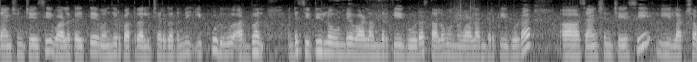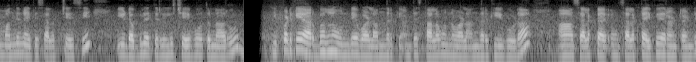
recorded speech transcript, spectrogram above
శాంక్షన్ చేసి వాళ్ళకైతే మంజూరు పత్రాలు ఇచ్చారు కదండి. ఇప్పుడు అర్బన్ అంటే సిటీలో ఉండే వాళ్ళందరికీ కూడా స్థలం ఉన్న వాళ్ళందరికీ కూడా శాంక్షన్ చేసి ఈ లక్ష మందిని అయితే సెలెక్ట్ చేసి ఈ డబ్బులు అయితే రిలీజ్ చేయబోతున్నారు. ఇప్పటికే అర్బన్లో ఉండే వాళ్ళందరికీ అంటే స్థలం ఉన్న వాళ్ళందరికీ కూడా సెలెక్ట్ సెలెక్ట్ అయిపోయారంటండి.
